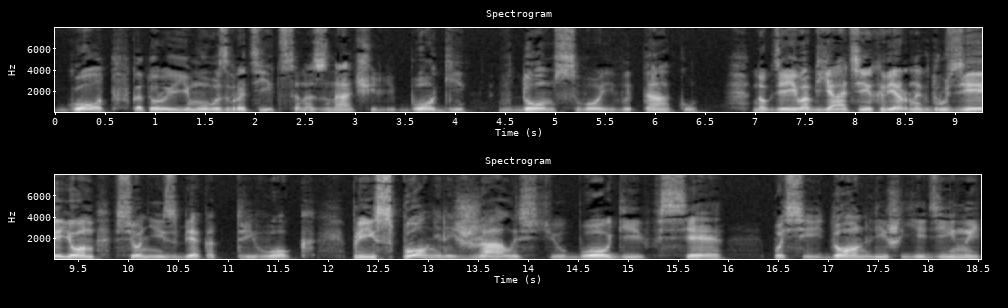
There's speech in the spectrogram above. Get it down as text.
год, в который ему возвратиться назначили боги, в дом свой, в Итаку, но где и в объятиях верных друзей он все не избег от тревог, преисполнились жалостью боги все, Посейдон лишь единый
